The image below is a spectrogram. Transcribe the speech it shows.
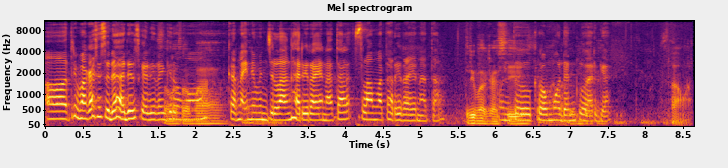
Uh, terima kasih sudah hadir sekali lagi sama -sama. Romo. Karena ini menjelang Hari Raya Natal. Selamat Hari Raya Natal. Terima kasih. Untuk Romo dan keluarga. Selamat.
